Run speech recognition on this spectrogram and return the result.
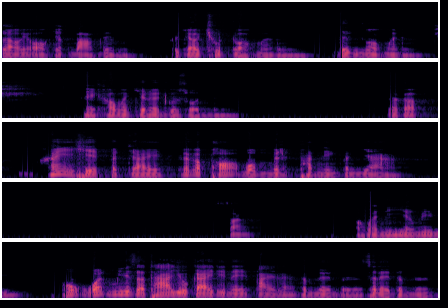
เราให้ออกจากบาปได้พระเจ้าชุดออกมาได้ ดึงออกมาได้ ให้เข้ามาเจริญกุศล แล้วก็ ให้เหตุปัจจัยแล้วก็เพาะบ่มเมล็ดพันธุ์แห่งปัญญา สั่งวันนี้ยังไม่มีโอ้วัดมีศรัทธาอยู่ไกลที่ไหนไปแล้วดำเนินไปแล้วเสด็จดำเนินไป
